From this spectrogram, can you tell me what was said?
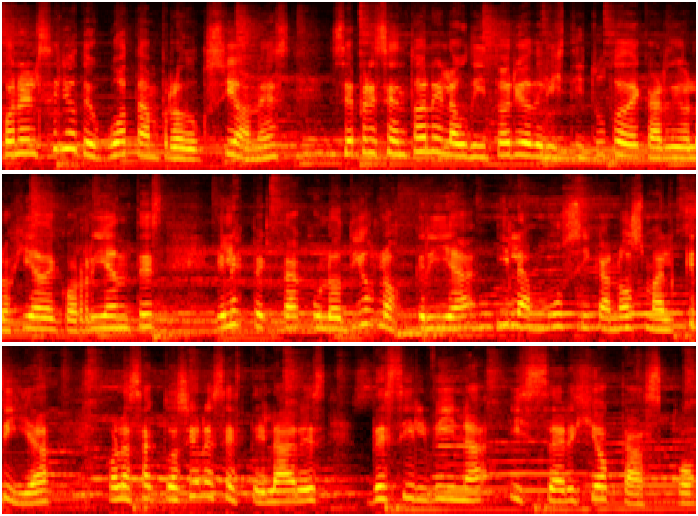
Con el sello de Wotan Producciones se presentó en el auditorio del Instituto de Cardiología de Corrientes el espectáculo Dios los cría y la música nos malcría con las actuaciones estelares de Silvina y Sergio Casco.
